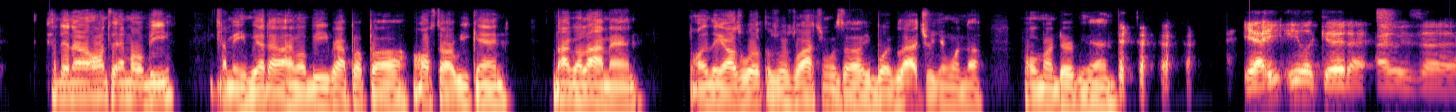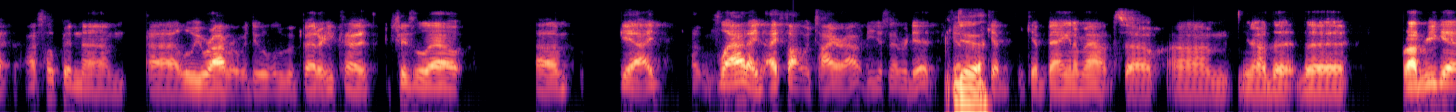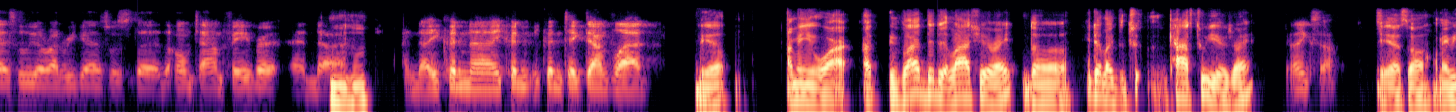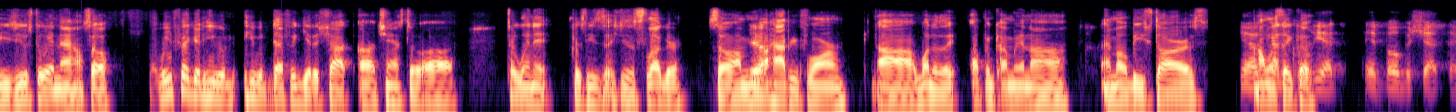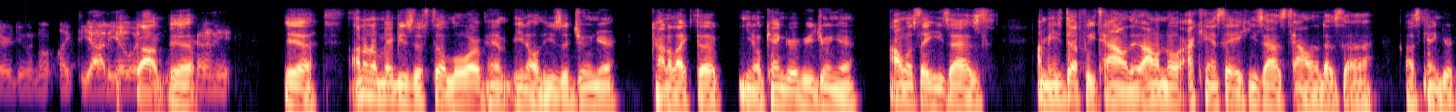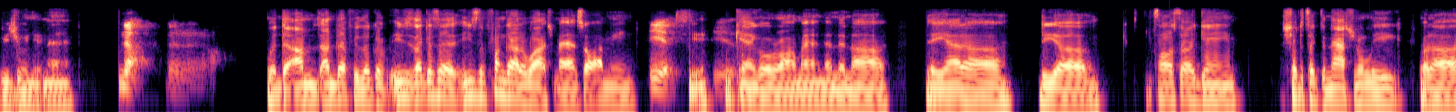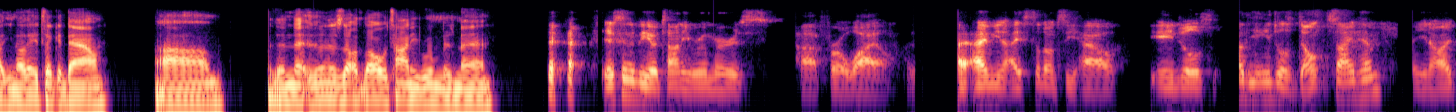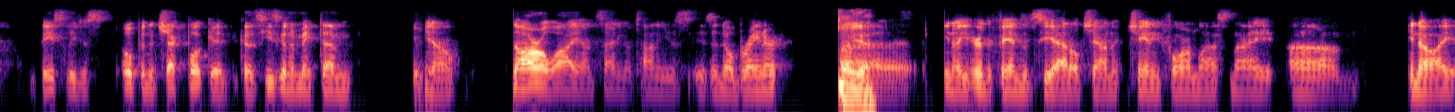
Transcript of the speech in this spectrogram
And then uh, on to MLB. I mean, we had uh, MLB wrap up uh, All Star Weekend. Not gonna lie, man. The only thing I was, was, was watching was uh, your boy Vlad Jr. won the home run derby, man. yeah, he, he looked good. I, I was uh, I was hoping um, uh, Luis Robert would do a little bit better. He kind of fizzled out. Um, yeah, I Vlad, I, I thought would tire out, and he just never did. He kept, Yeah. kept kept banging him out. So, um, you know, the the Rodriguez, Julio Rodriguez was the the hometown favorite, and uh, Mhm. and uh, he couldn't uh, he couldn't he couldn't take down Vlad. Yeah. I mean, well, I, I, Vlad did it last year, right? The he did like the two, past two years, right? I think so. Yeah. So maybe he's used to it now. So we figured he would he would definitely get a shot, uh, chance to uh to win it because he's a, he's a slugger. So I'm you know happy for him. Uh, one of the up and coming uh MLB stars. Yeah, I it wanna say cool. He had he had Bo Bichette there doing like the audio. With yeah. kind of neat. Yeah. I don't know. Maybe it's just the lore of him. You know, he's a junior, kind of like the, you know, Ken Griffey Jr. I won't say he's as, I mean, he's definitely talented. I don't know. I can't say he's as talented as, uh, as Ken Griffey Jr., man. No, no, no, no. But the, I'm, I'm definitely looking, he's, like I said, he's a fun guy to watch, man. So, I mean, He is. you, He you can't go wrong, man. And then, uh, they had, uh, the, uh, All Star game. Should have took the National League, but, uh, you know, they took it down. Um, then, then there's the, the tiny rumors, man. There's going to be Ohtani rumors uh, for a while. I, I mean, I still don't see how the Angels, how the Angels don't sign him. You know, I basically just open the checkbook because he's going to make them. You know, the ROI on signing Ohtani is is a no brainer. Oh, yeah. Uh, you know, you heard the fans in Seattle chanting, chanting for him last night. Um, you know, I,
